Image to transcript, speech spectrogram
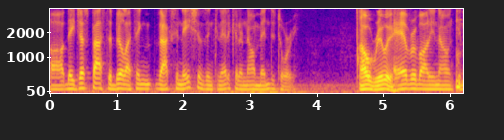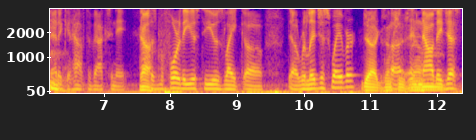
Uh, they just passed a bill. I think vaccinations in Connecticut are now mandatory. Oh, really? Everybody now in Connecticut have to vaccinate. Yeah. Because before they used to use like uh, a religious waiver. Yeah, Uh, exemptions. and yeah. now they just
